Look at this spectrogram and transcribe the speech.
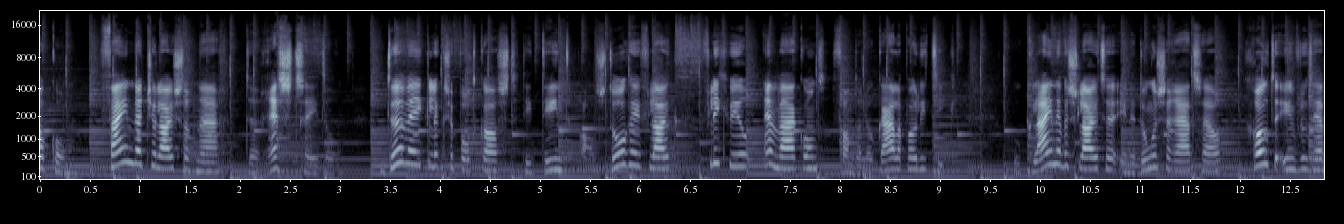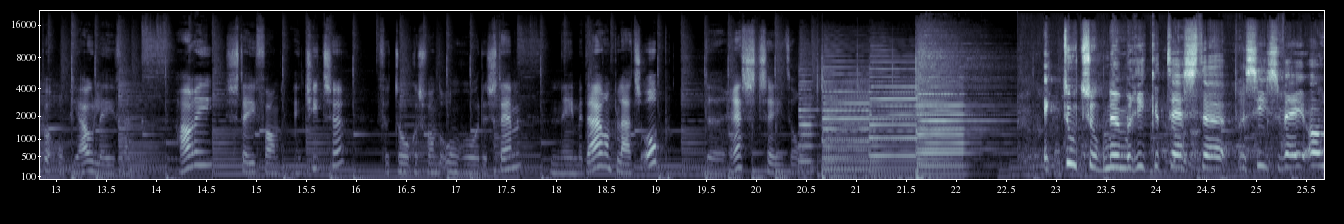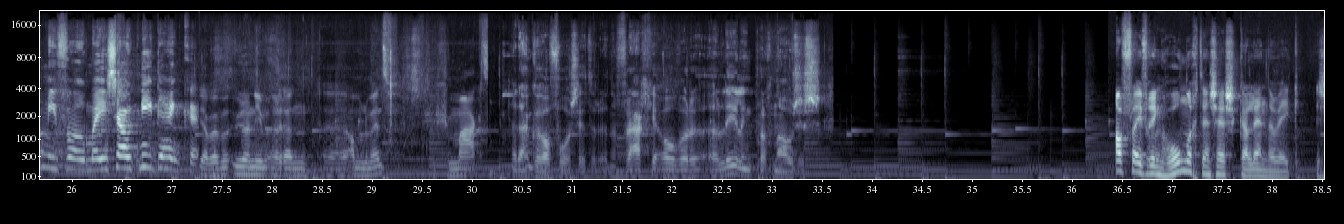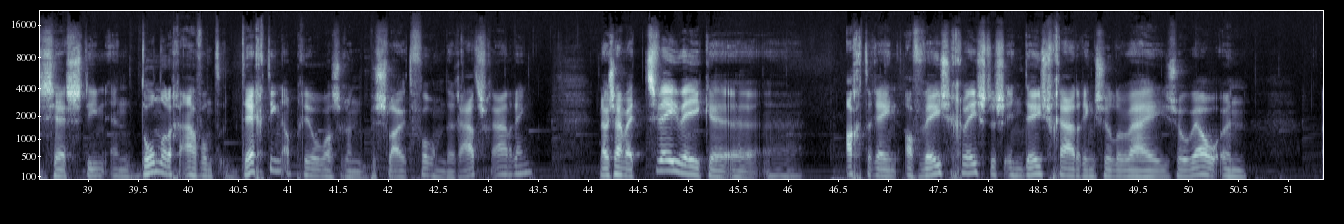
Welkom. Fijn dat je luistert naar De Restzetel. De wekelijkse podcast die dient als doorgeefluik, vliegwiel en waakhond van de lokale politiek. Hoe kleine besluiten in de Dongense raadzaal grote invloed hebben op jouw leven. Harry, Stefan en Tjitse, vertolkers van de ongehoorde stem, nemen daarom plaats op De Restzetel. Ik toets op numerieke testen precies WO-niveau, maar je zou het niet denken. Ja, we hebben unaniem een uh, amendement gemaakt. Ja, dank u wel, voorzitter. Een vraagje over uh, leerlingprognoses. Aflevering 106, kalenderweek 16. En donderdagavond 13 april was er een besluitvormende raadsvergadering. Nou zijn wij twee weken uh, uh, achtereen afwezig geweest. Dus in deze vergadering zullen wij zowel een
